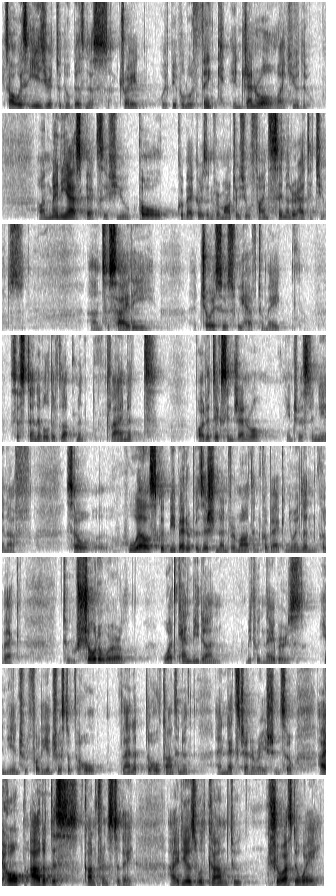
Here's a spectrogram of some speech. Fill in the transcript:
It's always easier to do business and trade with people who think in general like you do on many aspects, if you poll Quebecers and Vermonters, you'll find similar attitudes on society, choices we have to make, sustainable development, climate, politics in general, interestingly enough. So who else could be better positioned than Vermont and Quebec, New England and Quebec, to show the world what can be done between neighbors in the for the interest of the whole planet, the whole continent, and next generation. So I hope out of this conference today, ideas will come to show us the way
